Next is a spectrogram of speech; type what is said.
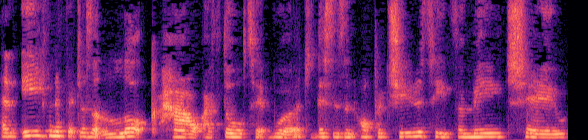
and even if it doesn't look how i thought it would this is an opportunity for me to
